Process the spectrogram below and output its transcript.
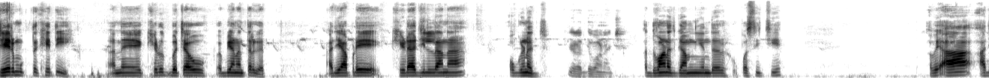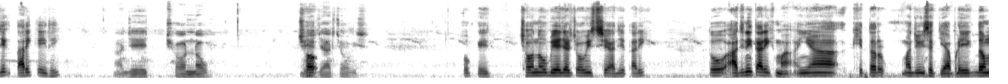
ઝેરમુક્ત ખેતી અને ખેડૂત બચાવ અભિયાન અંતર્ગત આજે આપણે ખેડા જિલ્લાના ઓગણજ રદવાણા જ. અધવાણજ ગામની અંદર ઉપસ્થિત છીએ. હવે આ આજે તારીખ કઈ થઈ? આજે છ નવ છ હજાર ચોવીસ. ઓકે છ નવ બે હજાર ચોવીસ છે આજે તારીખ. તો આજની તારીખમાં અહીંયા ખેતરમાં જોઈ શકીએ આપણે એકદમ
